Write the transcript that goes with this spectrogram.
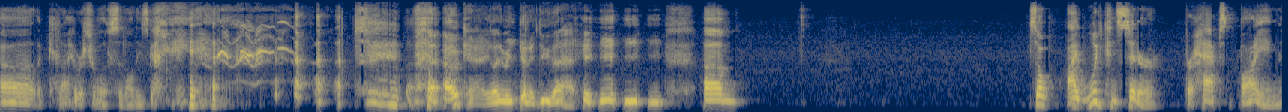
Uh, the Kenai ritualists and all these guys. okay, we're gonna do that. um, so I would consider perhaps buying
